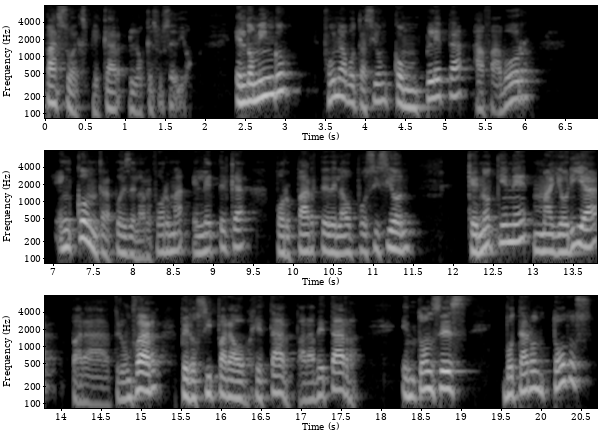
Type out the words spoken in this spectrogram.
paso a explicar lo que sucedió. El domingo fue una votación completa a favor, en contra, pues, de la reforma eléctrica por parte de la oposición, que no tiene mayoría para triunfar, pero sí para objetar, para vetar. Entonces, votaron todos,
